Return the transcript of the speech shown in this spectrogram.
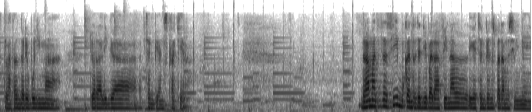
setelah tahun 2005 juara Liga Champions terakhir. Dramatisasi bukan terjadi pada final Liga Champions pada musim ini,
